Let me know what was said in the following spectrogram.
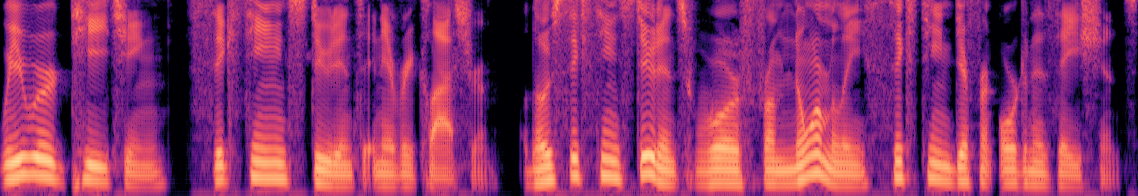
We were teaching 16 students in every classroom. Those 16 students were from normally 16 different organizations.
